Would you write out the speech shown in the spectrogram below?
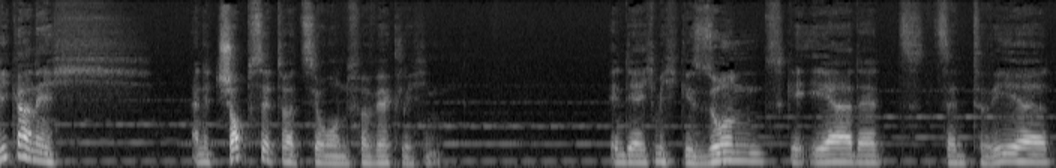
Wie kann ich eine Jobsituation verwirklichen? in der ich mich gesund, geerdet, zentriert,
